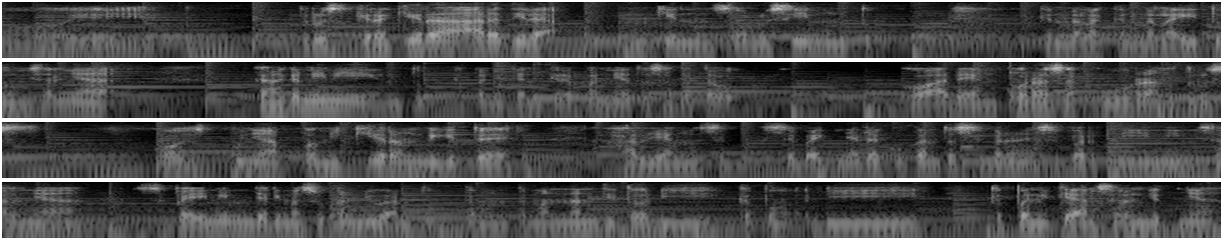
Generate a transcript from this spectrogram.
Oh iya iya. Terus kira-kira ada tidak mungkin solusi untuk kendala-kendala itu? Misalnya karena kan ini untuk kepentingan ke depannya atau siapa tahu kok ada yang kau rasa kurang terus kau punya pemikiran begitu ya hal yang sebaiknya dilakukan tuh sebenarnya seperti ini. Misalnya supaya ini menjadi masukan juga untuk teman-teman nanti tuh di di kepenitiaan selanjutnya.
